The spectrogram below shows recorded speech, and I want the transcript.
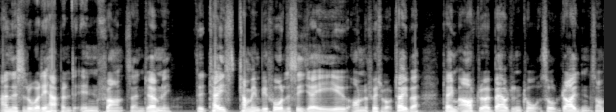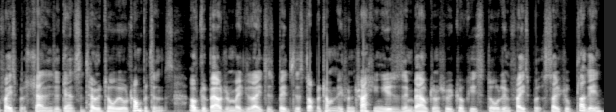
and this has already happened in France and Germany. The case coming before the CJEU on the 5th of October came after a Belgian court sought guidance on Facebook's challenge against the territorial competence of the Belgian regulators' bid to stop the company from tracking users in Belgium through cookies stored in Facebook's social plugin,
